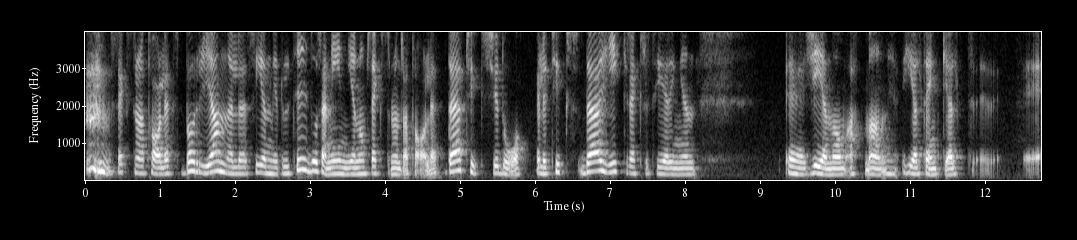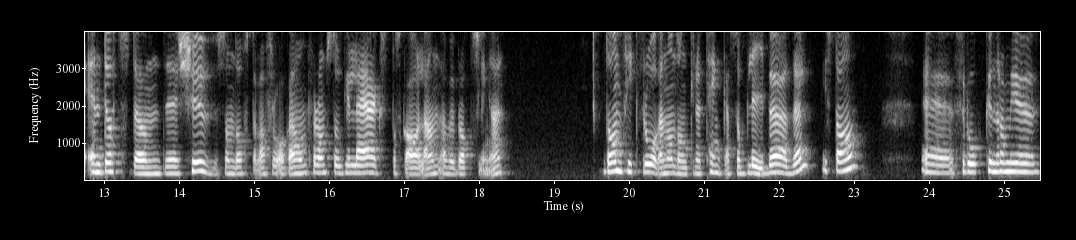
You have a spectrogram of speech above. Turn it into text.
1600-talets början eller senmedeltid och sen in genom 1600-talet, där tycks ju då, eller tycks, där gick rekryteringen Eh, genom att man helt enkelt eh, en dödsdömd tjuv som det ofta var fråga om, för de stod ju lägst på skalan över brottslingar. De fick frågan om de kunde tänka sig att bli bödel i stan. Eh, för då kunde de ju,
